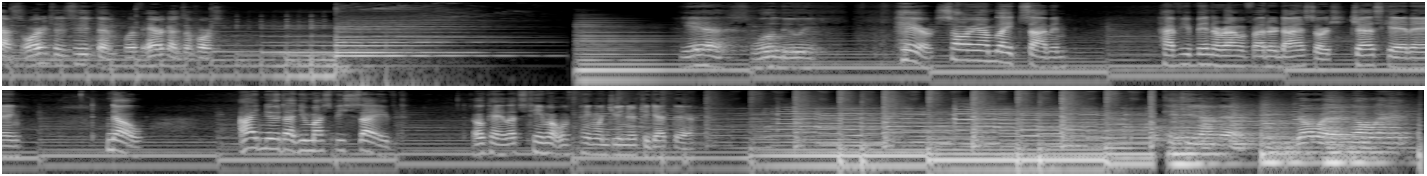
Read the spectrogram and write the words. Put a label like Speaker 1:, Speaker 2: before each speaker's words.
Speaker 1: Yes, or to shoot them with air guns, of course. Yes, we'll do it. Here, sorry I'm late, Simon. Have you been around with other dinosaurs? Just kidding. No. I knew that you must be saved. Okay, let's team up with Penguin Jr. to get there. I'll kick you down there. No way, no way.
